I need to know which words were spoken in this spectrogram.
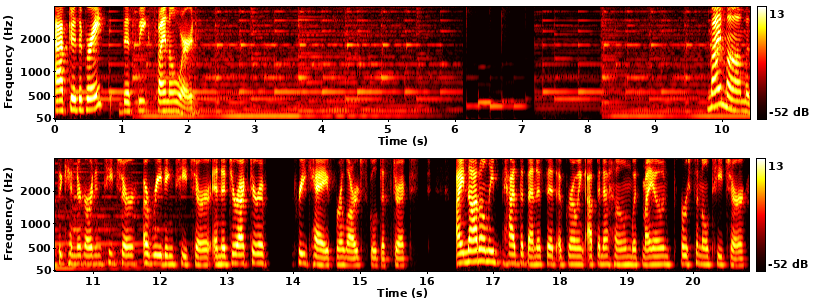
After the break, this week's final word. My mom was a kindergarten teacher, a reading teacher, and a director of pre K for a large school district. I not only had the benefit of growing up in a home with my own personal teacher,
